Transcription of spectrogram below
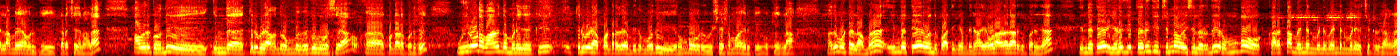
எல்லாமே அவருக்கு கிடச்சதுனால அவருக்கு வந்து இந்த திருவிழா வந்து ரொம்ப வெகு விமர்சையாக கொண்டாடப்படுது. உயிரோடு வாழ்ந்த மனிதனுக்கு திருவிழா பண்ணுறது அப்படின்னும் போது ரொம்ப ஒரு விசேஷமாக இருக்குது ஓகேங்களா? அது மட்டும் இல்லாமல் இந்த தேர் வந்து பார்த்தீங்க அப்படின்னா எவ்வளோ அழகாக இருக்குது பாருங்கள் இந்த தேர் எனக்கு தெரிஞ்சு சின்ன வயசுலேருந்து ரொம்ப கரெக்டாக மெயின்டைன் பண்ணி மெயின்டைன் பண்ணி வச்சுட்ருக்காங்க.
